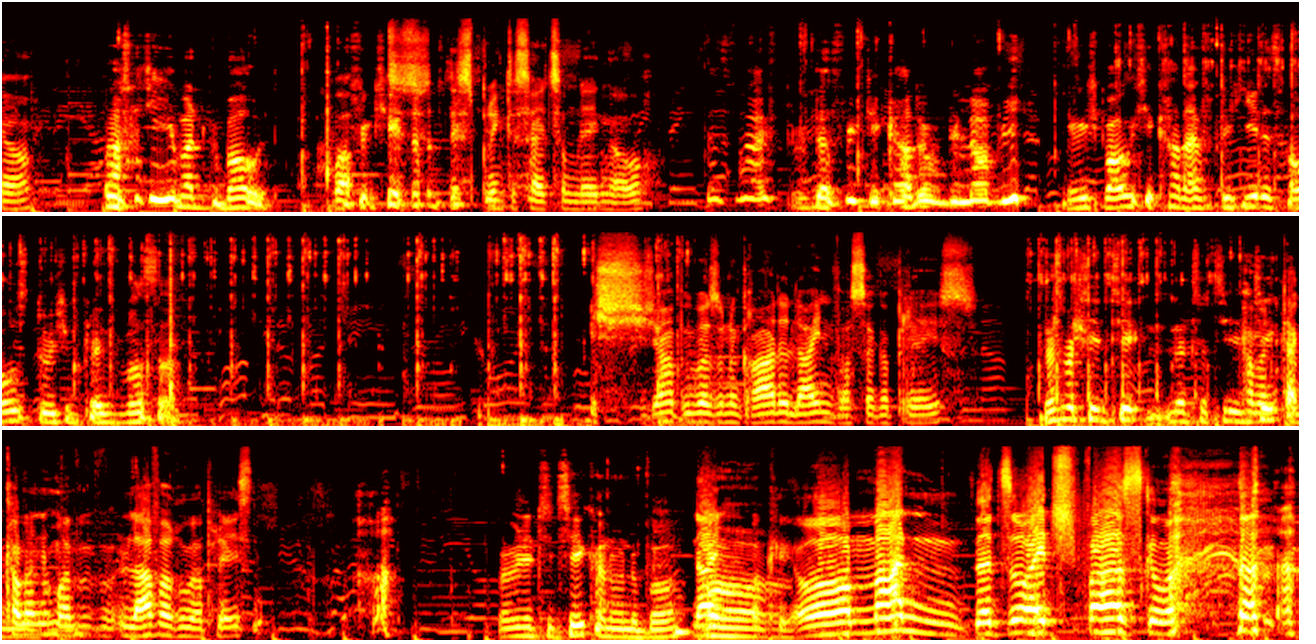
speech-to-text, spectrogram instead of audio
Ja. Was hat hier jemand gebaut? Hier das, das bringt es halt zum Legen auch. Das läuft, das fliegt hier gerade um die Lobby. Ich baue hier gerade einfach durch jedes Haus durch und place Wasser. Ich habe über so eine gerade Line Wasser geplaced. Lass mal TNT, eine TNT Kann man, da kann man nochmal Lava rüber placen. Wollen wir eine TT-Kanone bauen? Nein, Oh. okay. Oh Mann, das hat so einen Spaß gemacht.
